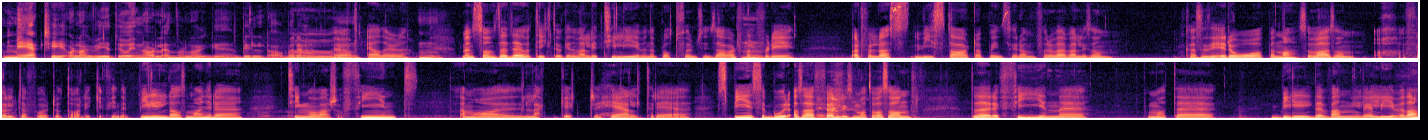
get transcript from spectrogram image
mer tid å lage videoinnhold enn å lage bilder, bare. Ja. Ja, det gjør det. Mm. Men sånn sett er jo TikTok en veldig tilgivende plattform, syns jeg. I hvert fall Mm. fordi i hvert fall da vi starta på Instagram for å være veldig sånn hva skal jeg si, rå og åpen, da, så var jeg sånn åh, Jeg føler at jeg får til å ta like fine bilder som andre. Ting må være så fint. Jeg må ha lekkert heltre spisebord. Altså, jeg føler liksom at det var sånn Det derre fine, på en måte bildevennlige livet, da.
